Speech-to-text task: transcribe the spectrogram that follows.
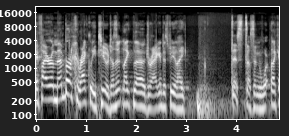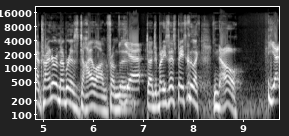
if I remember correctly, too, doesn't like the dragon just be like, this doesn't work? Like, I'm trying to remember his dialogue from the Yeah. dungeon, but he's just basically like, no. Yeah,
